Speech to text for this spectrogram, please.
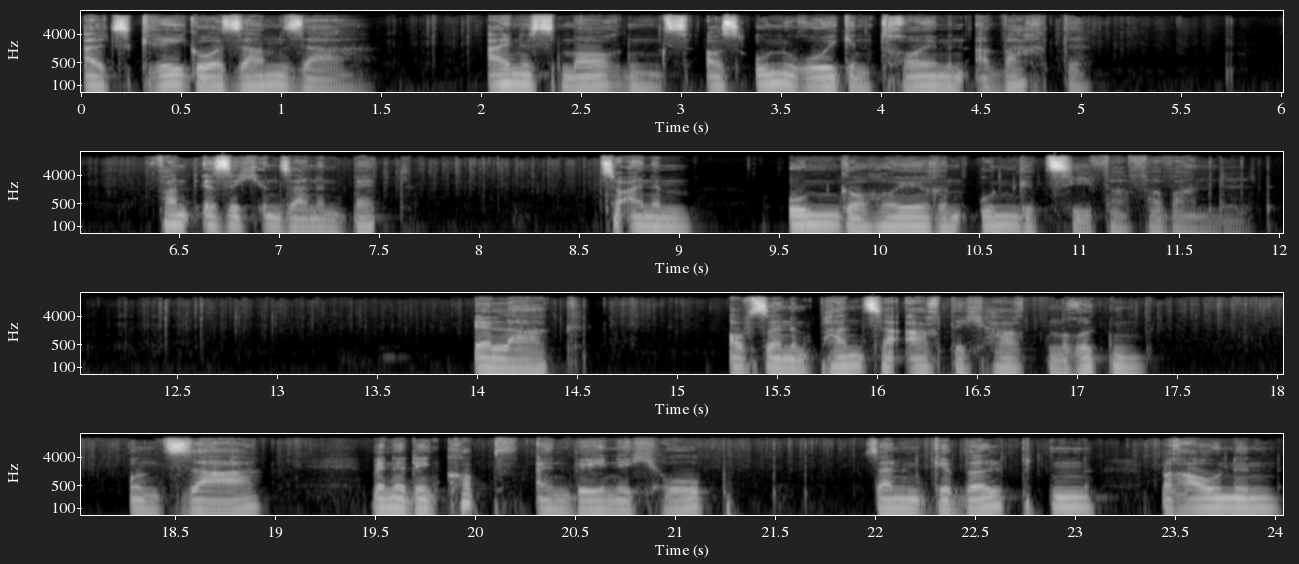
Als Gregor Samsa eines Morgens aus unruhigen Träumen erwachte, fand er sich in seinem Bett zu einem ungeheuren Ungeziefer verwandelt. Er lag auf seinem panzerartig harten Rücken und sah, wenn er den Kopf ein wenig hob, seinen gewölbten, braunen,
